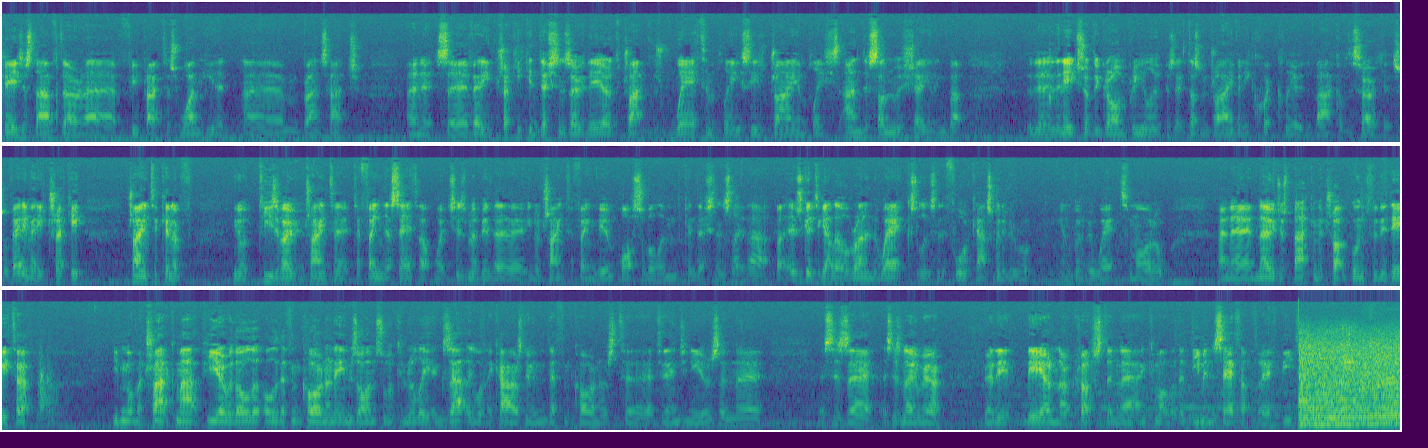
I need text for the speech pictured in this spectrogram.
today just after uh, free practice one here at um, Brands Hatch, and it's uh, very tricky conditions out there. The track was wet in places, dry in places, and the sun was shining. But the, the nature of the Grand Prix loop is it doesn't dry very quickly out the back of the circuit, so very very tricky. Trying to kind of you know tease about and trying to, to find a setup, which is maybe the you know trying to find the impossible in conditions like that. But it was good to get a little run in the wet because it looks like the forecast is going to be you know going to be wet tomorrow. And uh, now just back in the truck going through the data. Even got my track map here with all the all the different corner names on, so we can relate exactly what the cars do in the different corners to, to the engineers. And uh, this is uh, this is now where where they, they earn their crust and, uh, and come up with a demon setup for FP2.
